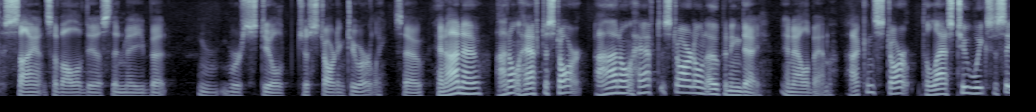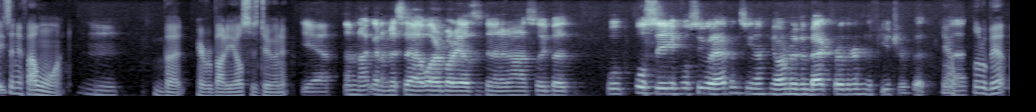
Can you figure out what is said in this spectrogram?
the science of all of this than me but we're still just starting too early. So and i know i don't have to start. I don't have to start on opening day in alabama. I can start the last two weeks of season if i want. Mm. But everybody else is doing it Yeah, I'm not gonna miss out while everybody else is doing it, honestly. But we'll we'll see. We'll see what happens. You know, you are moving back further in the future, but yeah uh, a little bit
